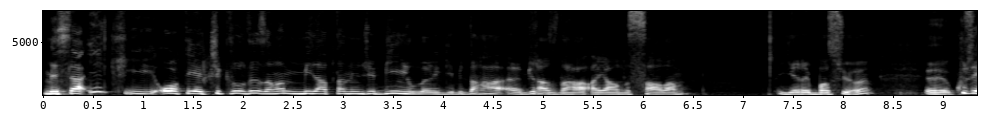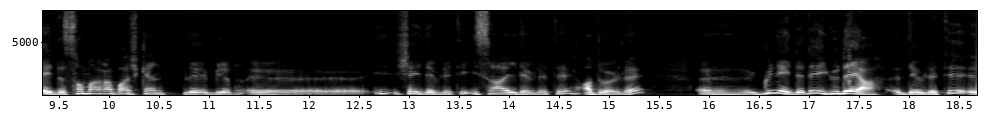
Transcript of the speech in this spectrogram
Mesela ilk e, ortaya çıkıldığı zaman milattan önce bin yılları gibi daha e, biraz daha ayağımız sağlam yere basıyor. Kuzeyde Samara başkentli bir şey devleti, İsrail devleti adı öyle. E, güneyde de Yudea devleti, e,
